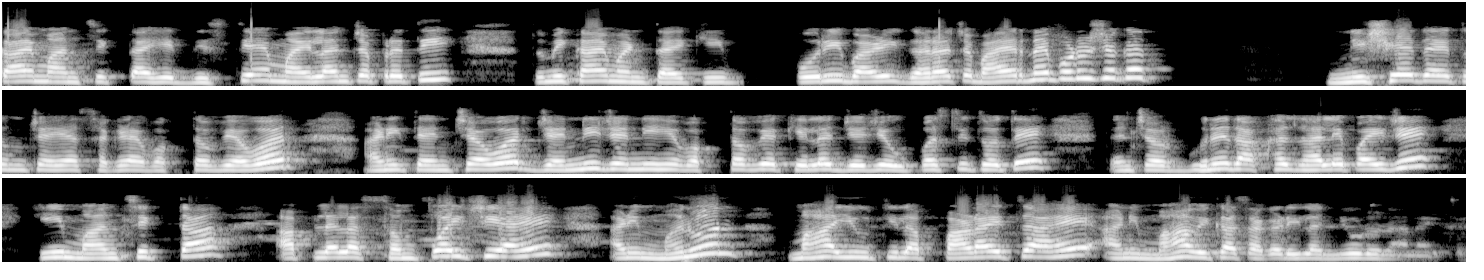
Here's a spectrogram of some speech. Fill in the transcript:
काय मानसिकता हे दिसते आहे महिलांच्या प्रती. तुम्ही काय म्हणताय की पोरी बाळी घराच्या बाहेर नाही पडू शकत? निषेध आहे तुमच्या या सगळ्या वक्तव्यावर आणि त्यांच्यावर ज्यांनी ज्यांनी हे वक्तव्य केलं जे जे उपस्थित होते त्यांच्यावर गुन्हे दाखल झाले पाहिजे. ही मानसिकता आपल्याला संपवायची आहे आणि म्हणून महायुतीला पाडायचं आहे आणि महाविकास आघाडीला निवडून आणायचं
